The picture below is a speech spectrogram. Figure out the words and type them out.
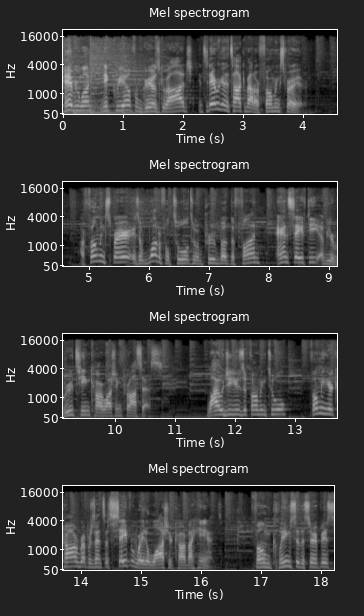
Hey everyone, Nick Griot from Griot's Garage, and today we're going to talk about our foaming sprayer. Our foaming sprayer is a wonderful tool to improve both the fun and safety of your routine car washing process. Why would you use a foaming tool? Foaming your car represents a safer way to wash your car by hand. Foam clings to the surface,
